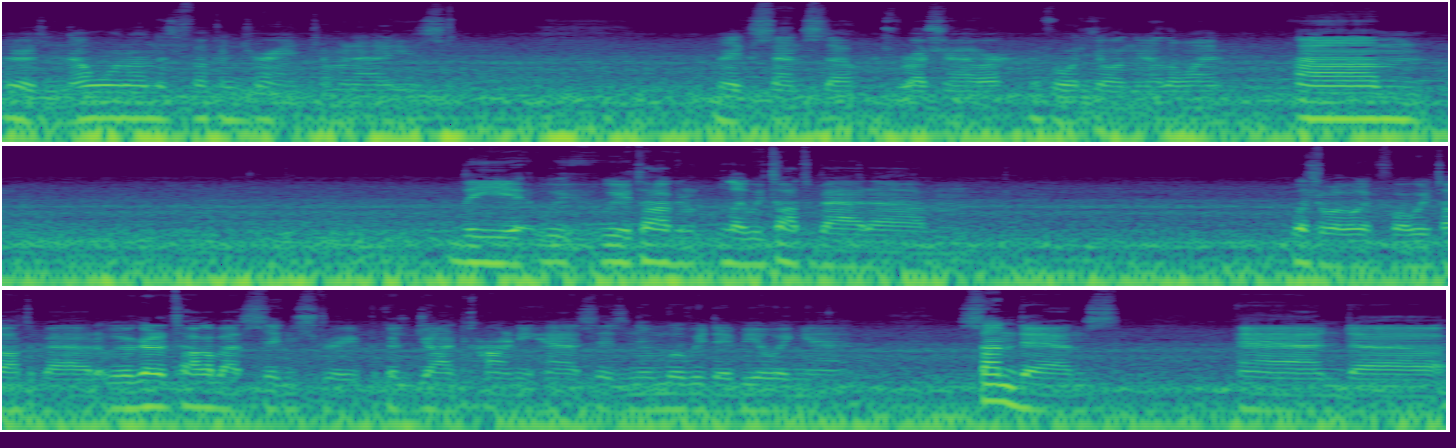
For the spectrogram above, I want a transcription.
there's no one on this fucking train coming out of east. Makes sense though. It's rush hour. Everyone's going the other way. Um, the we, we were talking like we talked about um, what's what we're looking for? We talked about we were going to talk about Sing Street because John Carney has his new movie debuting at Sundance, and uh,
